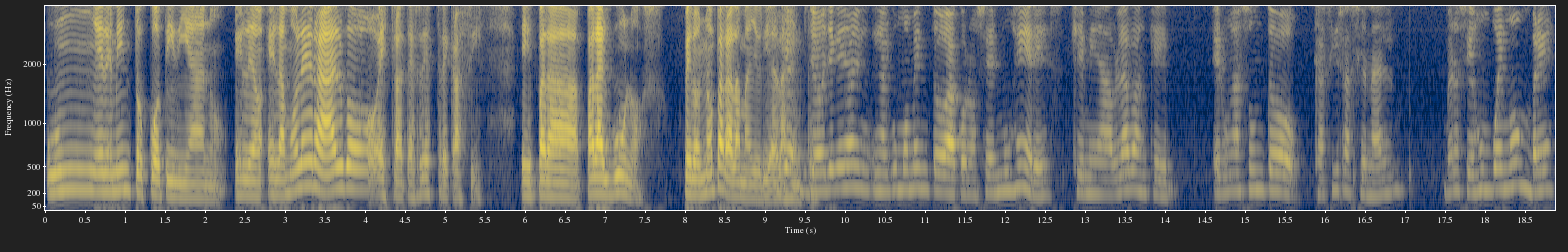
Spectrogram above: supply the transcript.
un elemento cotidiano. El, amor era algo extraterrestre casi, eh, para, para, algunos, pero no para la mayoría de la gente. Yo llegué en, algún momento a conocer mujeres que me hablaban que era un asunto casi racional. Bueno, si es un buen hombre,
